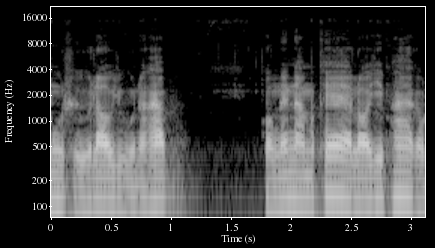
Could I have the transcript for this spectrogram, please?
มือถือเราอยู่นะครับ ผมแนะนำแค่ 125 กับ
